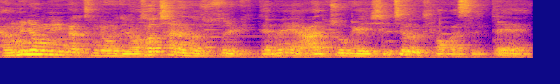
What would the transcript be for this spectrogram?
강민영님 같은 경우도 여섯 차례나 수술했기 때문에 안쪽에 실제로 들어갔을 때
